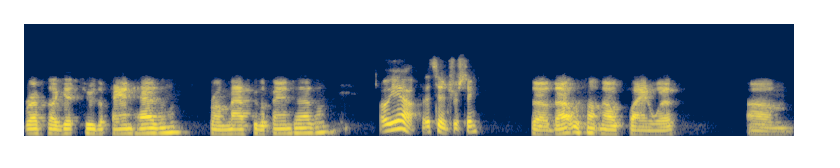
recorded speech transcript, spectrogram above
reference I get to the Phantasm from Mask of the Phantasm. Oh yeah, that's interesting. So that was something I was playing with. Um,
